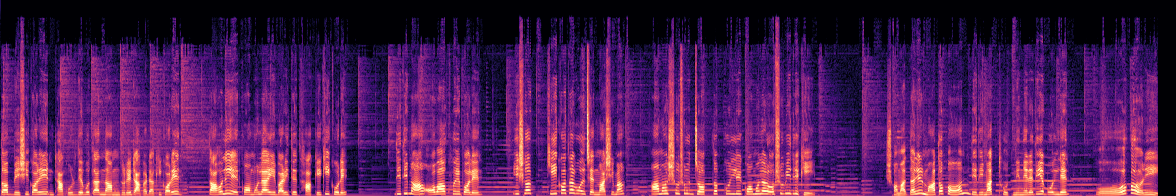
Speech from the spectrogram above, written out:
তপ বেশি করেন, ঠাকুর দেবতার নাম ধরে ডাকাডাকি করেন, তাহলে কমলা এ বাড়িতে থাকে কি করে? দিদিমা অবাক হয়ে বলেন, এসব কি কথা বলছেন মাসিমা? আমার শ্বশুর জপ তপ করলে কমলার অসুবিধে কি? সমাদদারের মা তখন দিদিমার থুতনি নেড়ে দিয়ে বললেন, ও হরি,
